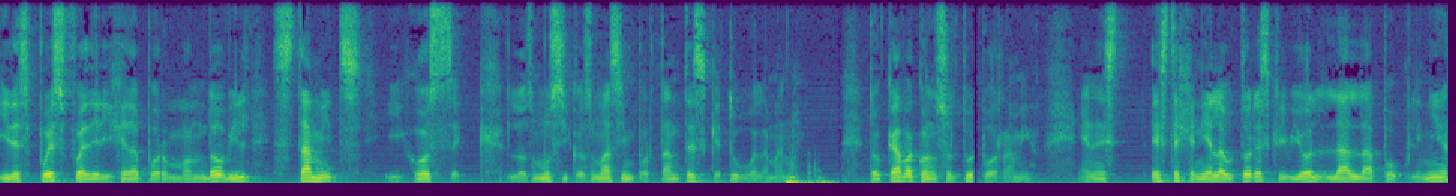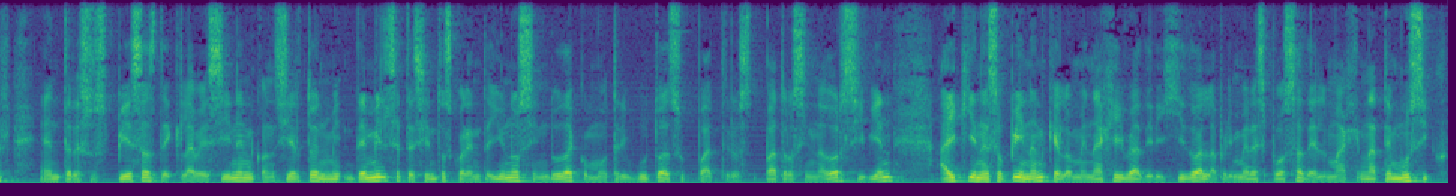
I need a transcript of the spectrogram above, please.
y después fue dirigida por Mondovil, Stamitz y Gossek, los músicos más importantes que tuvo a la mano. Tocaba con soltura por Ramiu. En, genial autor escribió La La Poplinier entre sus piezas de clavecín en concierto de 1741, sin duda como tributo a su patrocinador, si bien hay quienes opinan que el homenaje iba dirigido a la primera esposa del magnate músico,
